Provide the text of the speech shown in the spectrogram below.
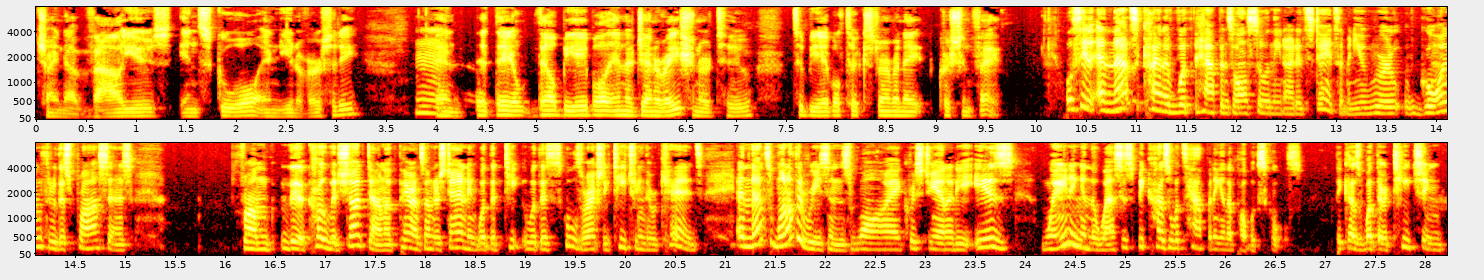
china values in school and university. Mm. and that they'll they'll be able in a generation or two to be able to exterminate christian faith well, see, and that's kind of what happens also in the United States. I mean, you were going through this process from the COVID shutdown of parents understanding what the te- what the schools are actually teaching their kids, and that's one of the reasons why Christianity is waning in the West is because of what's happening in the public schools, because what they're teaching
